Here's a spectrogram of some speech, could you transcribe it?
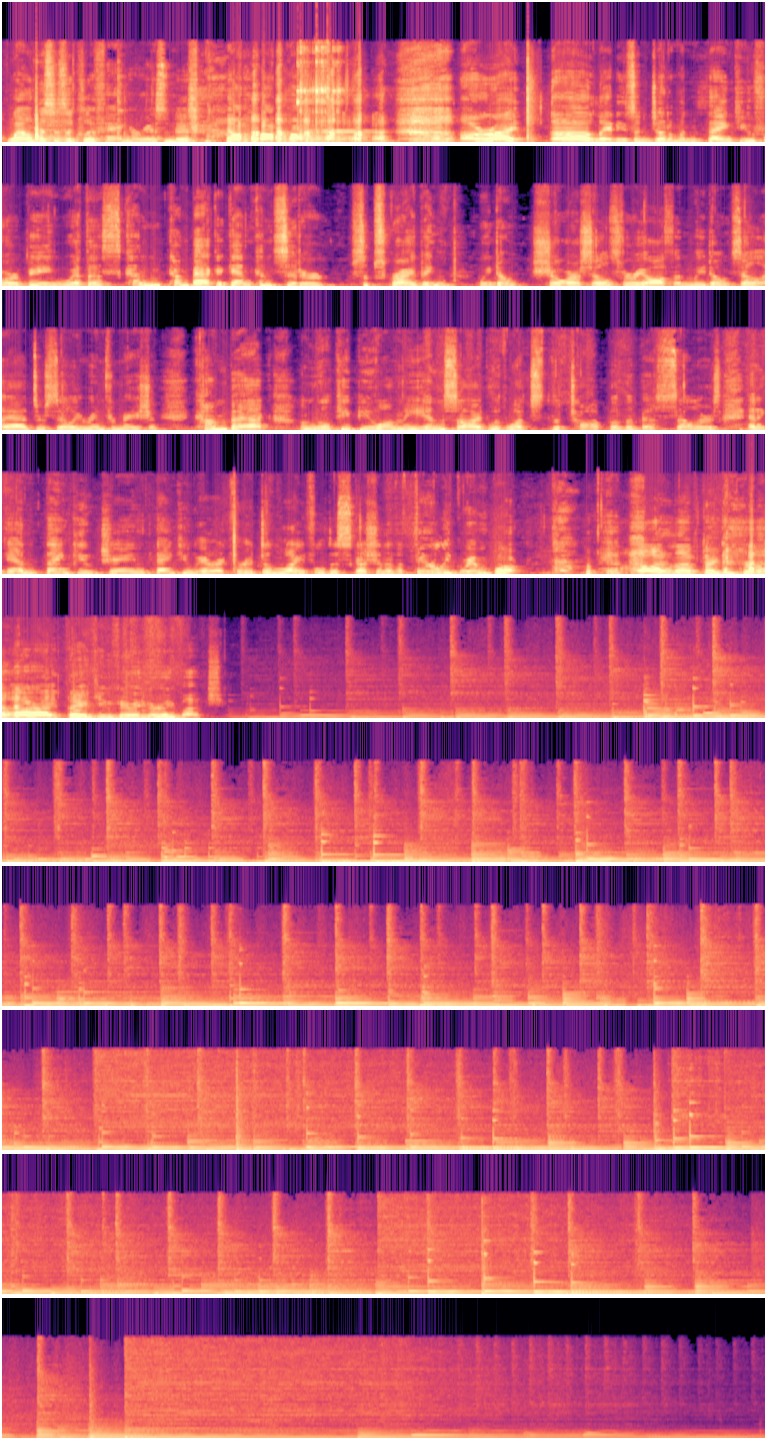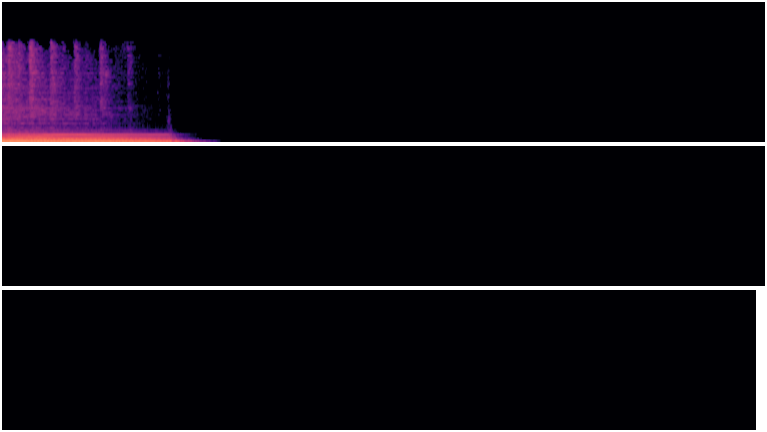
Well, this is a cliffhanger, isn't it? All right, uh, ladies and gentlemen, thank you for being with us. Come, come back again. Consider subscribing, We don't show ourselves very often. We don't sell ads or sell your information. Come back and we'll keep you on the inside with what's the top of the bestsellers. And again, thank you, Jane. Thank you, Eric, for a delightful discussion of a fairly grim book. Oh, I loved it. Thank you, Caroline. All right. Thank you very, very much.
